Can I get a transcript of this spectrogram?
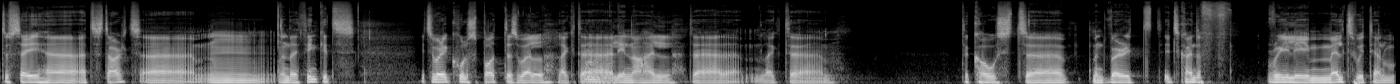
to say uh, at the start. Um, and I think it's it's a very cool spot as well, like the Mhm. Linnahall, the like the the coast, uh, and where it it kind of really melts with the en-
